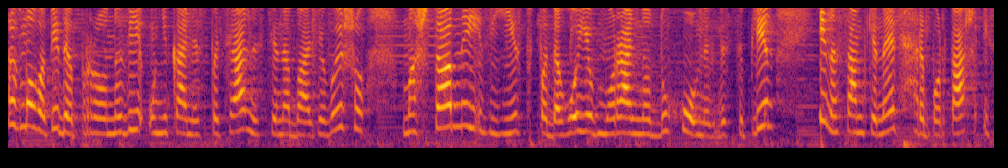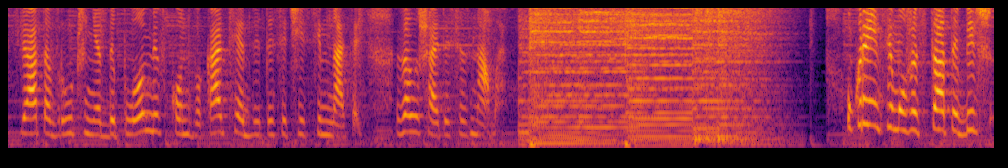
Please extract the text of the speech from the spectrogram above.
Розмова піде про нові унікальні спеціальності на базі вишу, масштабний з'їзд педагогів морально-духовних дисциплін. І на сам кінець репортаж із свята вручення дипломів Конвокація 2017. Залишайтеся з нами. Українці можуть стати більш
